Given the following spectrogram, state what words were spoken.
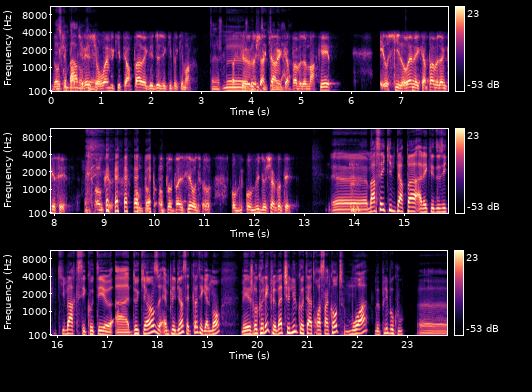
Donc, je qu'on part, donc, partirai euh, sur OM qui perd pas avec les deux équipes qui marquent. Putain, Je me, Parce que je me le Shakhtar est capable de marquer et aussi l'OM est capable d'encaisser. Donc euh, on, peut, on peut passer au, au, au but de chaque côté. Euh, Marseille qui ne perd pas avec les deux équipes qui marquent, c'est coté à 2,15. Elle me plaît bien cette cote également. Mais je reconnais que le match nul coté à 3,50, moi, me plaît beaucoup. Euh,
